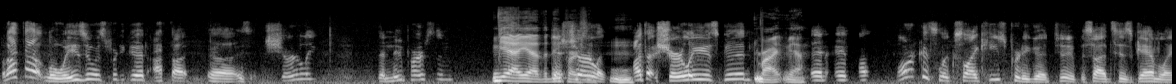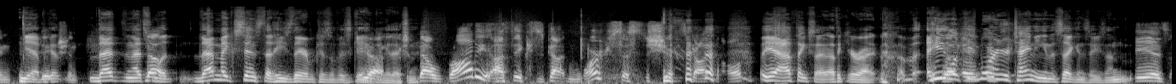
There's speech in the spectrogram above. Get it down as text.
But I thought Louisa was pretty good. I thought uh, is it Shirley, the new person? Yeah, yeah, the new Yeah, person. Shirley. Mhm. I thought Shirley is good, Right, yeah. and and uh, Marcus looks like he's pretty good too. Besides his gambling Yeah, because addiction. that that's No. what that makes sense that he's there because of his gambling addiction. Now Roddy, I think has gotten worse as the show's gotten on. Yeah, I think so. I think you're right. he Yeah, look he's more entertaining in the second season. He is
